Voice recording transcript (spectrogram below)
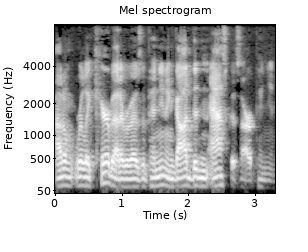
I don't really care about everybody's opinion, and God didn't ask us our opinion.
